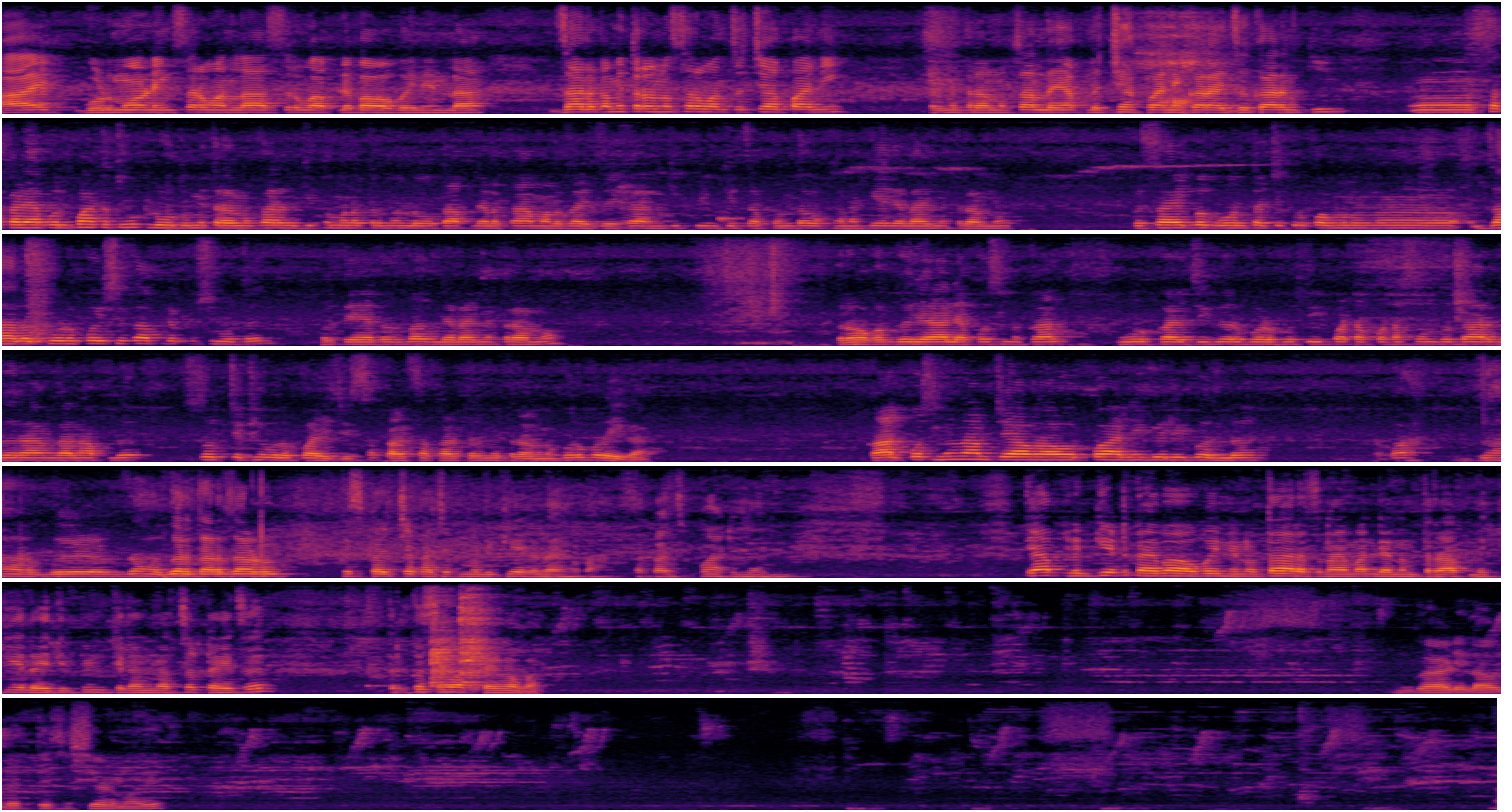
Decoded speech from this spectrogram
Hi good morning सर्वांना सर्व आपल्या भावा बहिणींना. झालं का मित्रांनो सर्वांचं चहा पाणी? तर मित्रांनो चाललंय आपलं चहा पाणी करायचं कारण की सकाळी आपण पाठच उठलो होतो मित्रांनो कारण की तुम्हाला तर म्हणलं होतं आपल्याला कामाला जायचं आहे कारण की पिंकीचा आपण दवाखाना केलेला आहे मित्रांनो. कसं आहे भगवंताची कृपा म्हणून झालं थोडं पैसेच आपल्या खुशी होतं तर ते यातच भागलेलं आहे मित्रांनो. तर हो का घरी आल्यापासून काल उरकायची गडबड होती पटापटा समजा दार घर अंगण आपलं स्वच्छ ठेवलं पाहिजे. सकाळ सकाळ तर मित्रांनो बरोबर आहे का? कालपासूनच आमच्या आवरावर पाणी बिरी भरलं. बा झाड बेळ झा गरदार झाडून कसं काय चकाचकमध्ये केलेलं आहे बा सकाळची पहाटे झाली. ते आपलं गेट काय भावा बहिणीनं ताराचं नाही म्हणल्यानंतर आपलं केलंय ते पिंकीनं चटायचं. तर कसं वाटतंय बाबा? गाडी लावल्यात त्याच्या शेडमध्ये.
